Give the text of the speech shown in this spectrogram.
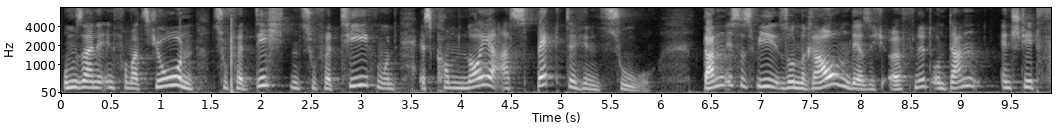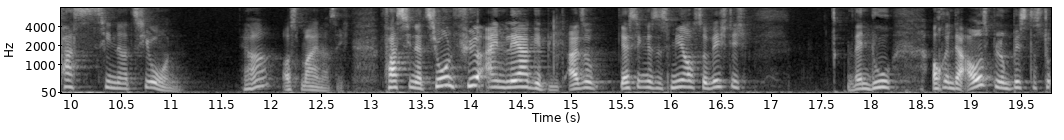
um seine Informationen zu verdichten, zu vertiefen und es kommen neue Aspekte hinzu. Dann ist es wie so ein Raum, der sich öffnet und dann entsteht Faszination. Ja, aus meiner Sicht. Faszination für ein Lehrgebiet. Also deswegen ist es mir auch so wichtig, wenn du auch in der Ausbildung bist, dass du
